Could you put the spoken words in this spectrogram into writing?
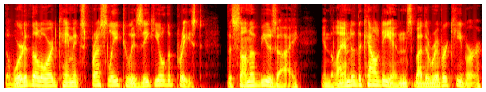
the word of the Lord came expressly to Ezekiel the priest, the son of Buzi, in the land of the Chaldeans by the river Chebar,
